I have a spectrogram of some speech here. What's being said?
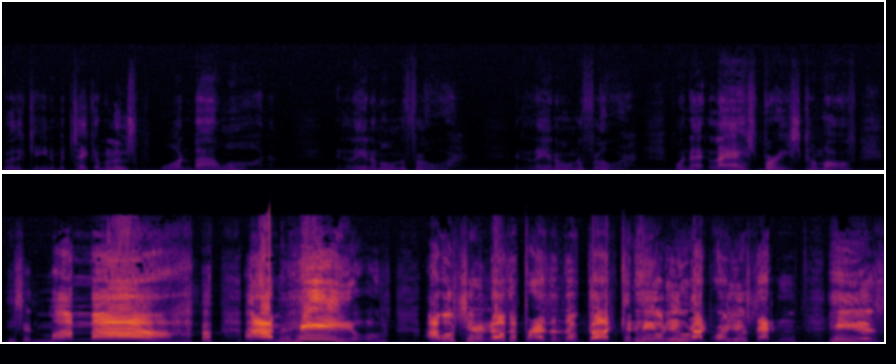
Brother Keenan would take them loose one by one and lay them on the floor laying on the floor when that last brace come off, he said, Mama, I'm healed. I want you to know the presence of God can heal you right where you're sitting. He is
